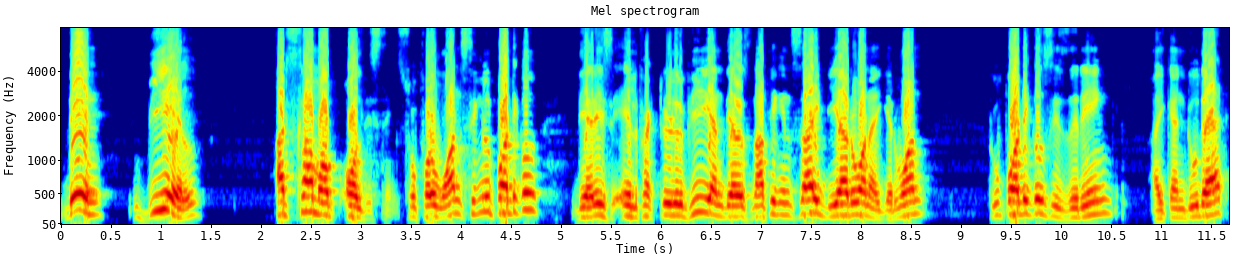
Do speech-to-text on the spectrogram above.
Then BL are sum of all these things. So, for one single particle there is L factorial V and there is nothing inside dr1 I get 1, 2 particles is the ring I can do that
